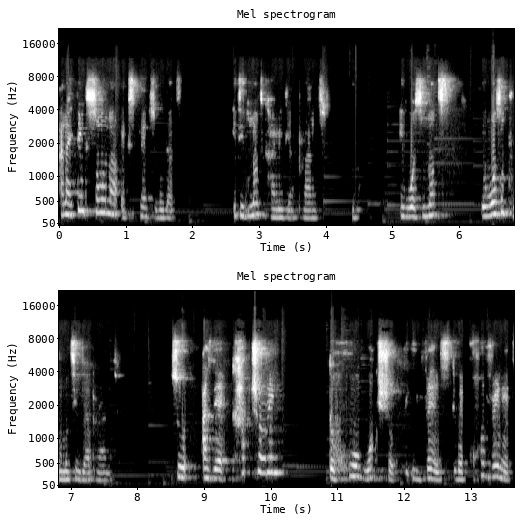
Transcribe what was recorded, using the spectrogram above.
And I think someone now explained to me that it did not carry their brand. It was not, it wasn't promoting their brand. So as they're capturing the whole workshop, the events, they were covering it.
